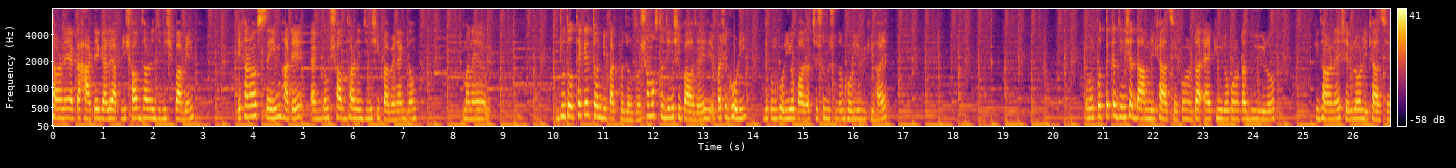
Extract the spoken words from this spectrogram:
ধরনের একটা হাটে গেলে আপনি সব ধরনের জিনিস পাবেন। এখানেও সেম হাটে একদম সব ধরনের জিনিসই পাবেন, একদম মানে জুতো থেকে চণ্ডীপাট পর্যন্ত সমস্ত জিনিসই পাওয়া যায়। এই যে এপাশে ঘড়ি, দেখুন ঘড়িও পাওয়া যাচ্ছে, সুন্দর সুন্দর ঘড়িও বিক্রি হয়। এবং প্রত্যেকটা জিনিসের দাম লেখা আছে, কোনোটা এক ইউরো কোনোটা দুই ইউরো কী ধরনের সেগুলো লেখা আছে।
